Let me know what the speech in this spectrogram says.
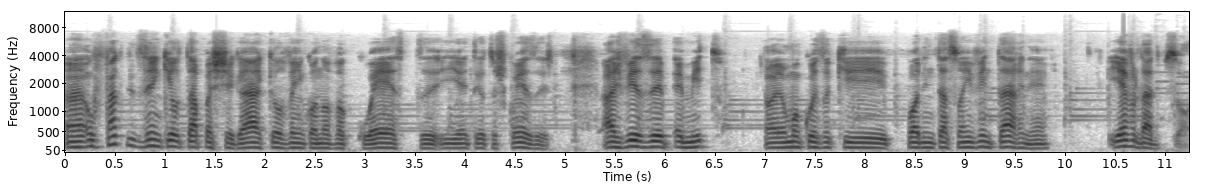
uh, o facto de dizerem que ele está para chegar, que ele vem com a nova quest e entre outras coisas, às vezes é, é mito, é uma coisa que podem estar só inventar, né? E é verdade pessoal.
